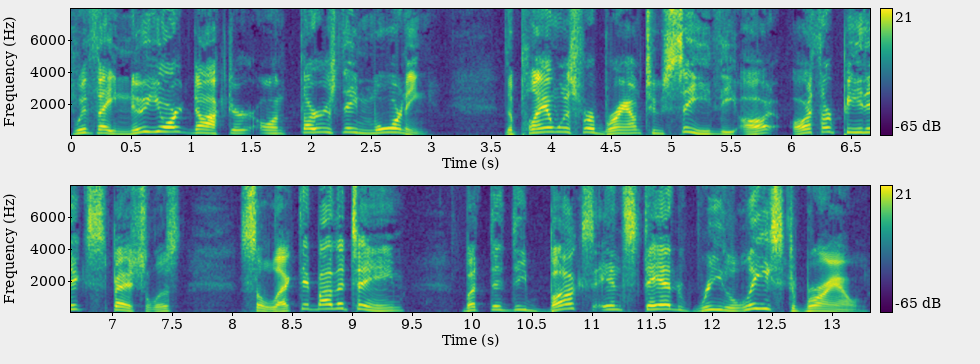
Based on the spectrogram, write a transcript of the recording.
With a New York doctor on Thursday morning. The plan was for Brown to see the orthopedic specialist selected by the team, but the, the Bucs instead released Brown,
